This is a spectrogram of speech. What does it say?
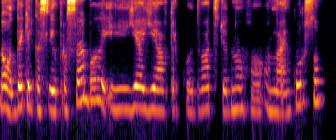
ну, декілька слів про себе, і я є авторкою 21 онлайн-курсу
